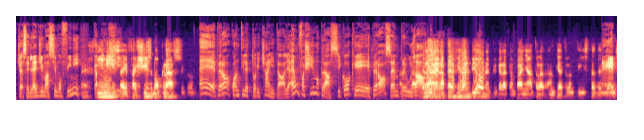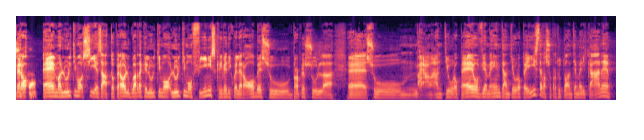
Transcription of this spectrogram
Cioè, se leggi Massimo Fini, capisci... Fini, sai, fascismo classico. Eh, però quanti lettori c'ha in Italia? È un fascismo classico che però ha sempre ma usato. Là è la perfida Albione più che la campagna atla- anti-atlantista del Eh, però, eh, ma l'ultimo, sì, esatto, però guarda che l'ultimo, l'ultimo Fini scrive di quelle robe su, proprio sul, eh, su, beh, anti-europee ovviamente, anti-europeiste, ma soprattutto anti-americane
